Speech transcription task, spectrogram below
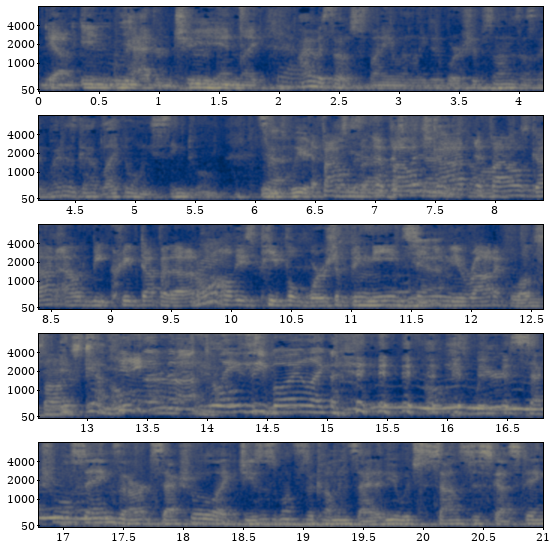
Yeah. in, in patternry mm-hmm. and like Yeah. I always thought it was funny when we did worship songs. I was like, why does God like it when we sing to him? It sounds weird. If I was Yeah. if I was God, if I was God, I would be creeped up by that. I don't want all these people worshiping me and singing erotic love songs. yeah, all, This lazy boy, like all these weird sexual sayings that aren't sexual, like Jesus wants to come inside of you, which sounds disgusting.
